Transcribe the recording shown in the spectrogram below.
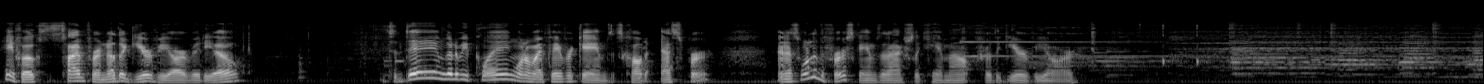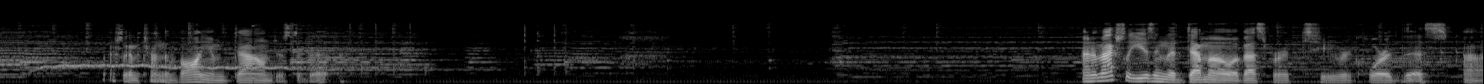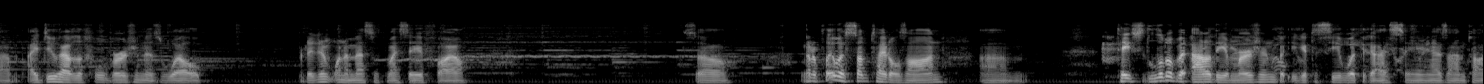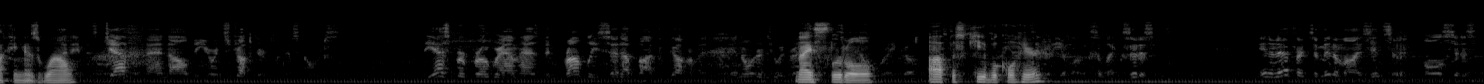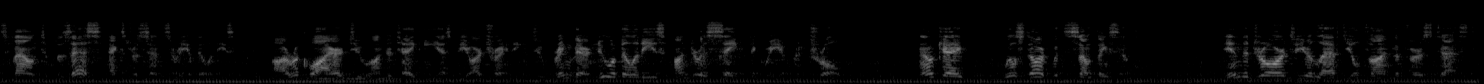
Hey folks, it's time for another Gear VR video. Today I'm going to be playing one of my favorite games. It's called Esper, and it's one of the first games that actually came out for the Gear VR. I'm actually going to turn the volume down just a bit. And I'm actually using the demo of Esper to record this. Um, I do have the full version as well, but I didn't want to mess with my save file. So I'm going to play with subtitles on. Um, takes a little bit out of the immersion, but you get to see what the guy's saying as I'm talking as well. Jeff, and I'll be your instructor for this course. The Esper program has been promptly set up by the government in order to address Nice little office cubicle here. Citizens. In an effort to minimize incident, all citizens found to possess extrasensory abilities are required to undertake Esper training to bring their new abilities under a safe degree of control. Okay, we'll start with something simple. In the drawer to your left, you'll find the first test.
